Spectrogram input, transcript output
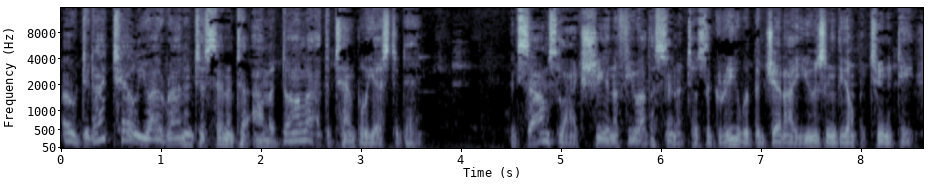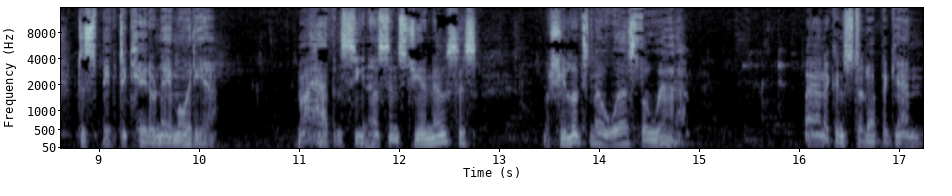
Oh, did I tell you I ran into Senator Amidala at the temple yesterday? It sounds like she and a few other senators agree with the Jedi using the opportunity to speak to Cato Neimoidia. I haven't seen her since Geonosis, but she looks no worse for wear. Anakin stood up again,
